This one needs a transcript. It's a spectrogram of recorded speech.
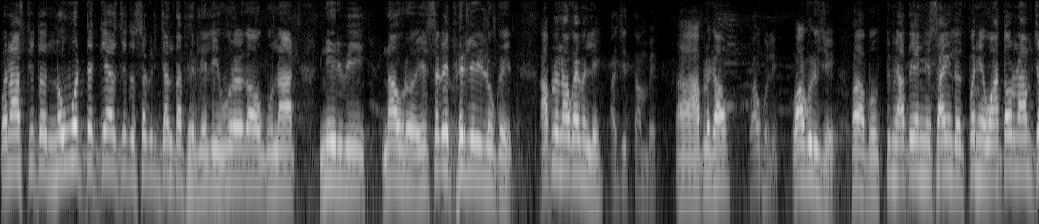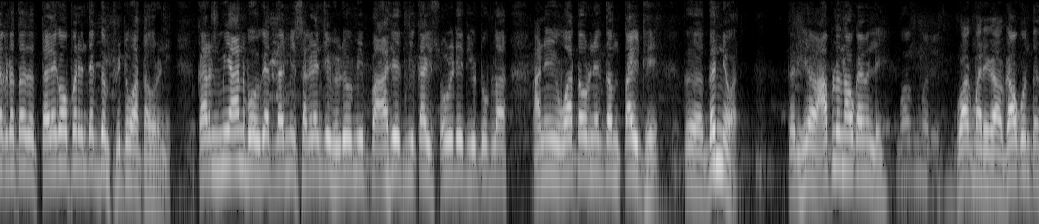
पण आज तिथं नव्वद टक्के आज तिथं सगळी जनता फिरलेली उरळगाव गुन्हाट नेरवी नावरं हे सगळे फिरलेले लोक आहेत. आपलं नाव काय म्हणले? अजित तांबे. हा, आपलं गाव? वाघोली. वाघोलीचे. हा ब- तुम्ही आता यांनी सांगितलं पण हे वातावरण आमच्याकडे तर तळेगावपर्यंत एकदम फिट वातावरण आहे. कारण मी अनुभव घेतला मी सगळ्यांचे व्हिडिओ मी पाहिलेत मी काही सोडलेत यूट्यूबला आणि वातावरण एकदम ताईट आहे. तर धन्यवाद. तर हे आपलं नाव काय म्हणले? वाघमारे. गाव. गाव कोणतं?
